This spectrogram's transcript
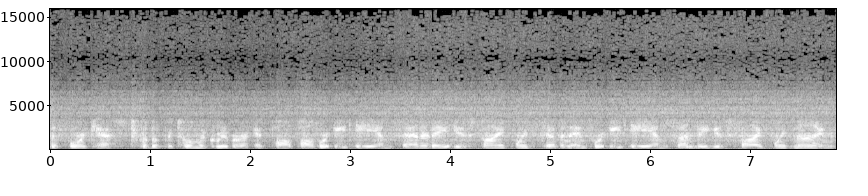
The forecast for the Potomac River at Paw Paw for 8 a.m. Saturday is 5.7 and for 8 a.m. Sunday is 5.9.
